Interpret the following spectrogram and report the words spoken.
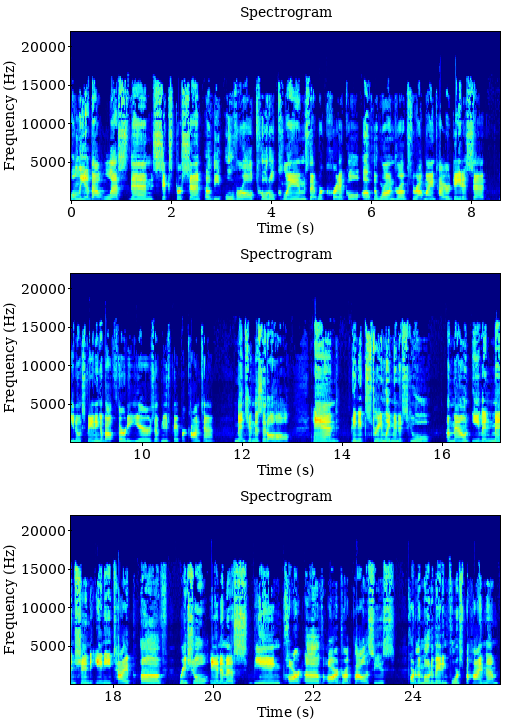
Only about less than 6% of the overall total claims that were critical of the war on drugs throughout my entire data set, you know, spanning about 30 years of newspaper content, mentioned this at all. And an extremely minuscule amount even mentioned any type of racial animus being part of our drug policies, part of the motivating force behind them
